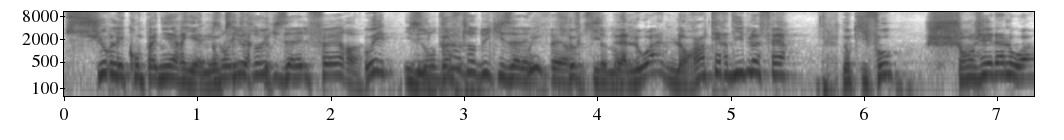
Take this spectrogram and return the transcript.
sur les compagnies aériennes. Ils ont dit aujourd'hui qu'ils allaient le faire. Oui, Ils ont dit peuvent- aujourd'hui qu'ils allaient Oui, le faire. Sauf que la loi leur interdit de le faire. Donc il faut changer la loi.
